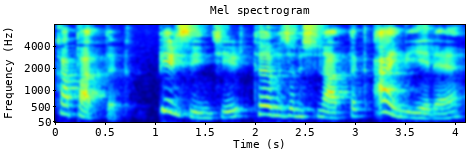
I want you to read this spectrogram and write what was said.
kapattık. Bir zincir tığımızın üstüne attık aynı yere.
